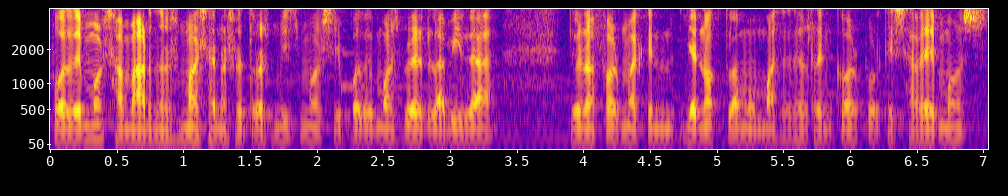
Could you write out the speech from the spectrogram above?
podemos amarnos más a nosotros mismos y podemos ver la vida de una forma que ya no actuamos más desde el rencor porque sabemos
